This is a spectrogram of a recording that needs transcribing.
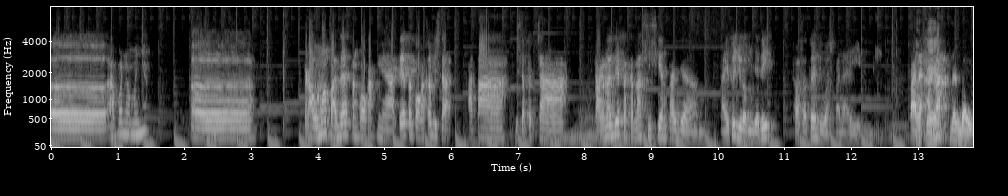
eh, apa namanya eh, trauma pada tengkoraknya. Artinya tengkoraknya bisa patah, bisa pecah karena dia terkena sisi yang tajam. Nah itu juga menjadi salah satu yang diwaspadain pada Oke. anak dan bayi.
